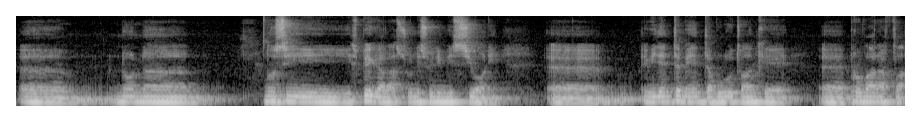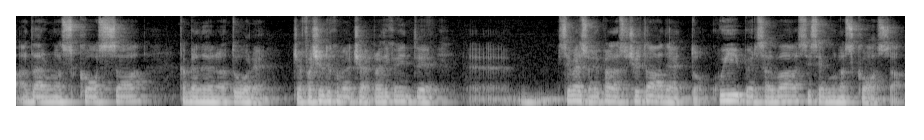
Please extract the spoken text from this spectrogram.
eh, non, non, si spiega la, le sue dimissioni. Eh, evidentemente ha voluto anche eh, provare a, fa- a, dare una scossa cambiando allenatore, cioè facendo come, cioè praticamente eh, si è messo nei panni della società ha detto qui per salvarsi serve una scossa.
